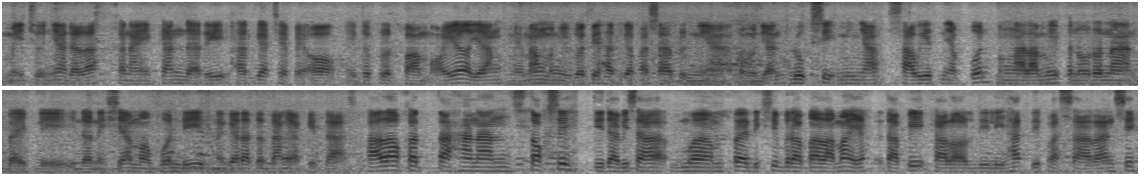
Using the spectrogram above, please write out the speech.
memicunya adalah kenaikan dari harga CPO, itu crude palm oil yang memang mengikuti harga pasar dunia. Kemudian produksi minyak sawitnya pun mengalami penurunan baik di Indonesia maupun di negara tetangga kita. Kalau ketahanan stok sih tidak bisa memprediksi berapa lama ya. Tapi kalau dilihat di pasaran sih,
